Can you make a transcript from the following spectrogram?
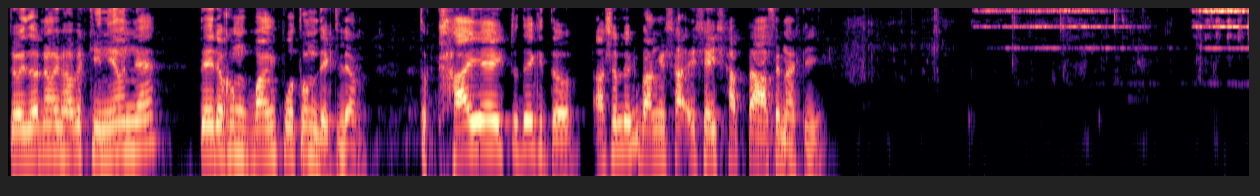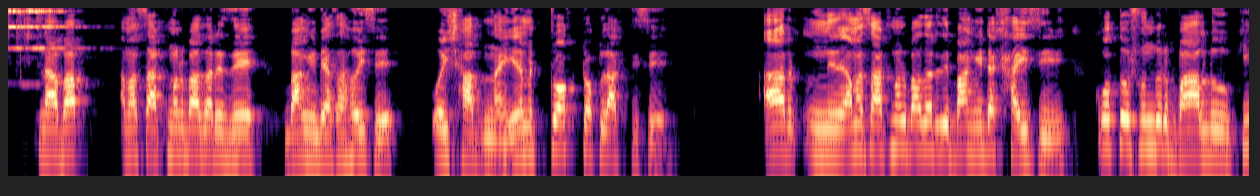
তো ওই জন্য ওইভাবে কিনেও নেয় তো এইরকম বাঙি প্রথম দেখলাম। তো খাইয়ে একটু দেখি তো, আসলে বাঙি সেই স্বাদটা আছে নাকি? না বাপ, আমার চাটমার বাজারে যে বাঙি বেচা হয়েছে ওই স্বাদ নাই এরকম টক টক লাগতেছে। আর আমার চাটমার বাজারে যে বাঙিটা খাইছি কত সুন্দর বালু কি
